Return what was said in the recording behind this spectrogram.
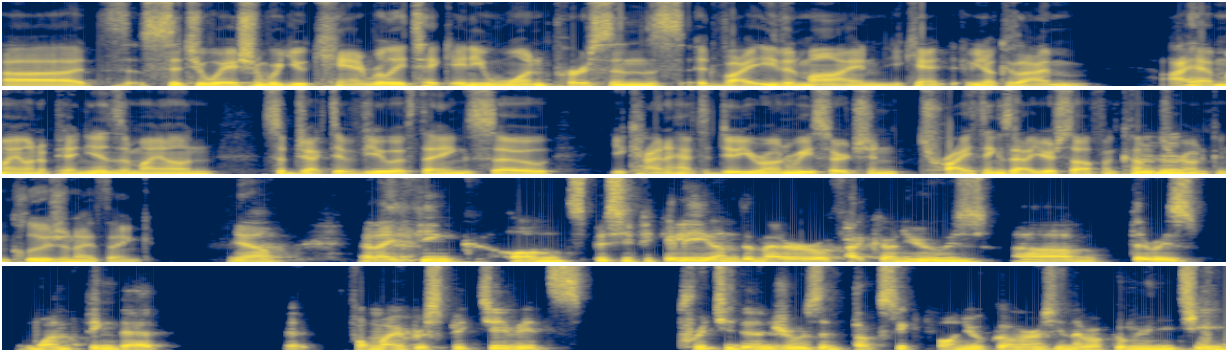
uh, situation where you can't really take any one person's advice, even mine. You can't, you know, because I'm I have my own opinions and my own subjective view of things. So you kind of have to do your own research and try things out yourself and come mm-hmm. to your mm-hmm. own conclusion. I think. Yeah, and I think on specifically on the matter of hacker news, um, there is one thing that, that, from my perspective, it's pretty dangerous and toxic for newcomers in our community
